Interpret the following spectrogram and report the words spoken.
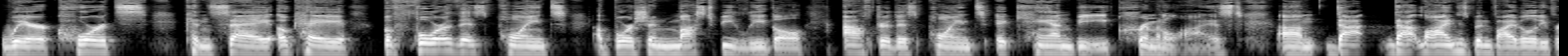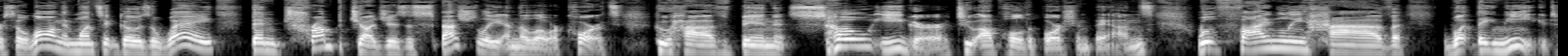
where courts can say, okay, before this point, abortion must be legal. After this point, it can be criminalized. Um, that that line has been viability for so long, and once it goes away, then Trump judges, especially in the lower courts, who have been so eager to uphold abortion bans, will finally have what they need.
